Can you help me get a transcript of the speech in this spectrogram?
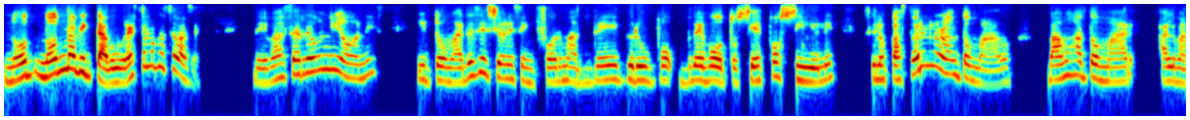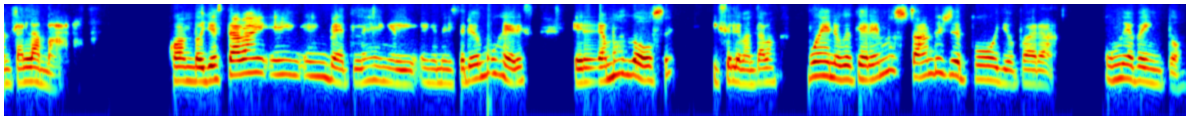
no, no una dictadura, esto es lo que se va a hacer. Debes hacer reuniones y tomar decisiones en forma de grupo de votos, si es posible. Si los pastores no lo han tomado, vamos a tomar, a levantar la mano. Cuando yo estaba en, en Bethlehem, en el, en el Ministerio de Mujeres, éramos 12 y se levantaban, bueno, que queremos sándwich de pollo para un evento.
